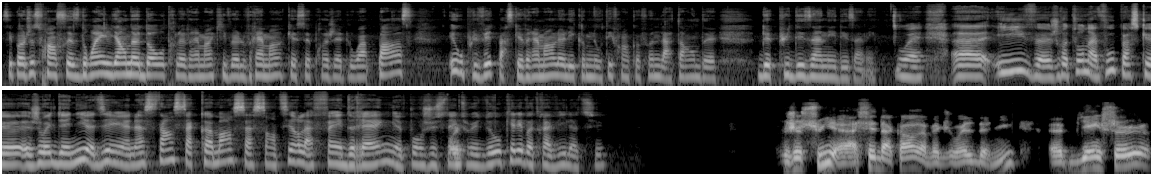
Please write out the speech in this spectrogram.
c'est pas juste Francis Drouin, il y en a d'autres, vraiment, qui veulent vraiment que ce projet de loi passe et au plus vite parce que vraiment, là, les communautés francophones l'attendent depuis des années et des années. Oui. Yves, je retourne à vous parce que Joël Denis a dit il y a un instant, ça commence à sentir la fin de règne pour Justin Trudeau. Quel est votre avis là-dessus? Je suis assez d'accord avec Joël Denis. Euh, bien sûr,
